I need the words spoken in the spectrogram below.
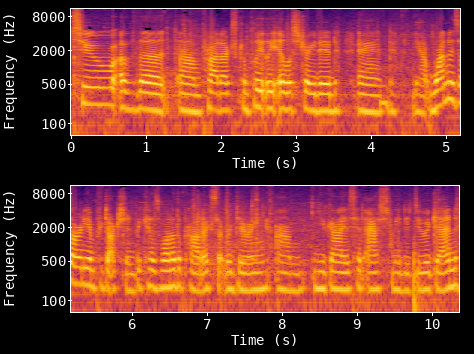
two of the um, products completely illustrated and yeah one is already in production because one of the products that we're doing um, you guys had asked me to do again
